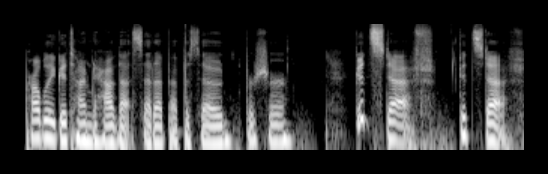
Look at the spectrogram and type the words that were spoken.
probably a good time to have that set up episode for sure good stuff good stuff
